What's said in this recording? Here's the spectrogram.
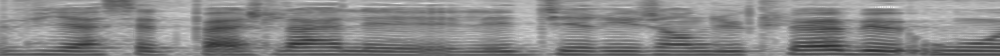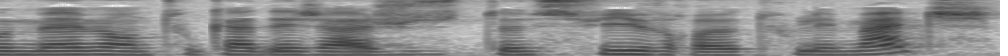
via cette page-là les, dirigeants du club ou même, en tout cas, déjà juste suivre tous les matchs.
